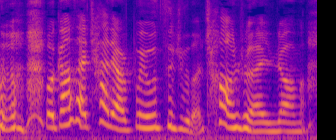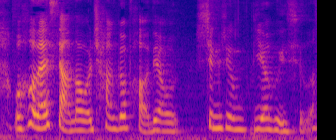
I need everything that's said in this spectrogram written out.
我刚才差点不由自主的唱出来，你知道吗？我后来想到我唱歌跑调，我生生憋回去了。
